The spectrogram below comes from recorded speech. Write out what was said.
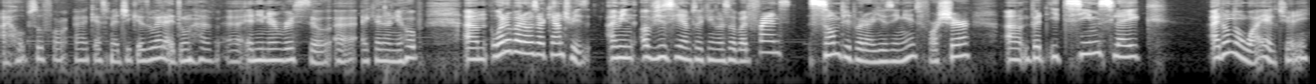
I hope so for uh, Cast Magic as well. I don't have uh, any numbers, so uh, I can only hope. Um, what about other countries? I mean, obviously, I'm talking also about France. Some people are using it for sure, um, but it seems like I don't know why actually.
